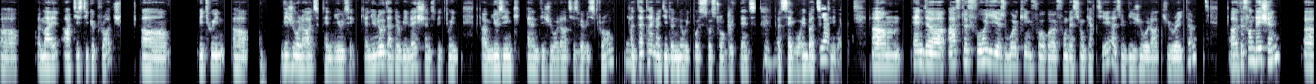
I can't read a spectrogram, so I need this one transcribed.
uh, my artistic approach uh, between uh, visual arts and music. And you know that the relations between uh, music and visual arts is very strong. Yeah. At that time, I didn't know it was so strong with dance Mhm. the same way, but Yeah. anyway. Um, and uh, after four years working for uh, Fondation Cartier as a visual art curator, uh, the foundation uh,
